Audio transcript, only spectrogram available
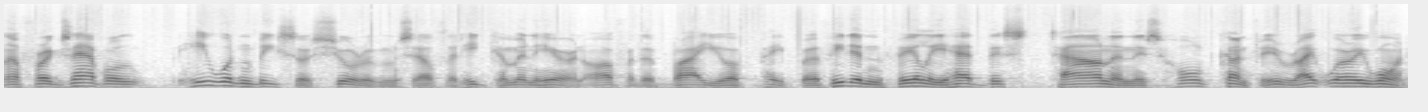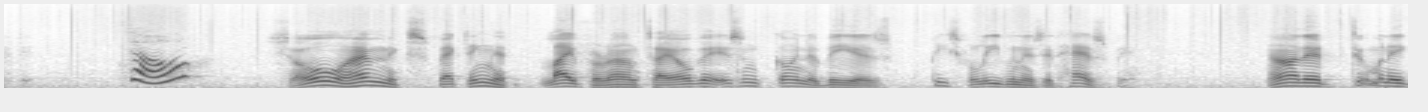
Now, for example, he wouldn't be so sure of himself that he'd come in here and offer to buy your paper if he didn't feel he had this town and this whole country right where he wanted it. So? So I'm expecting that life around Tioga isn't going to be as peaceful even as it has been. Now, there are too many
